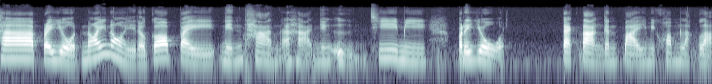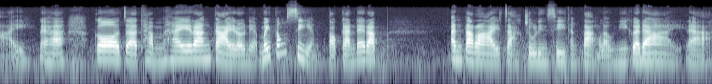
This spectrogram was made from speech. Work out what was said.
ถ้าประโยชน์น้อยหน่อยเราก็ไปเน้นทานอาหารอย่างอื่นที่มีประโยชน์แตกต่างกันไปมีความหลากหลายนะคะก็จะทำให้ร่างกายเราเนี่ยไม่ต้องเสี่ยงต่อการได้รับอันตรายจากจุลินทรีย์ต่าง ๆ เหล่านี้ก็ได้นะคะ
